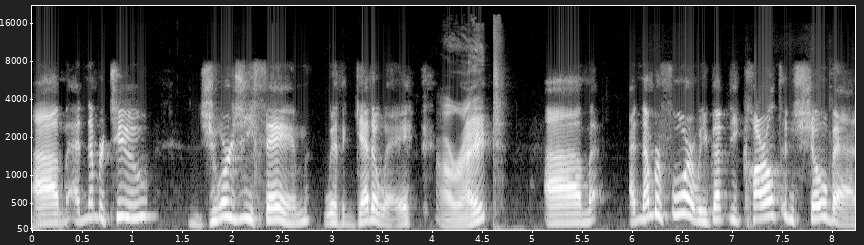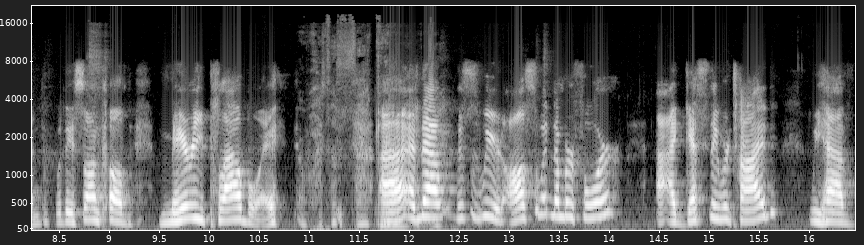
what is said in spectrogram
Um, at number two, Georgie Fame with Getaway. All right. Um, at number four, we've got the Carlton Show Band with a song called Merry Ploughboy. What the fuck? Uh, and now, this is weird. Also at number four, I guess they were tied. We have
